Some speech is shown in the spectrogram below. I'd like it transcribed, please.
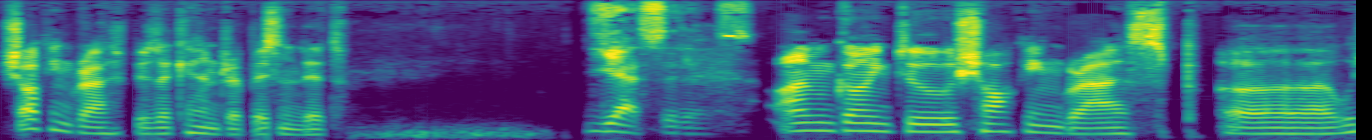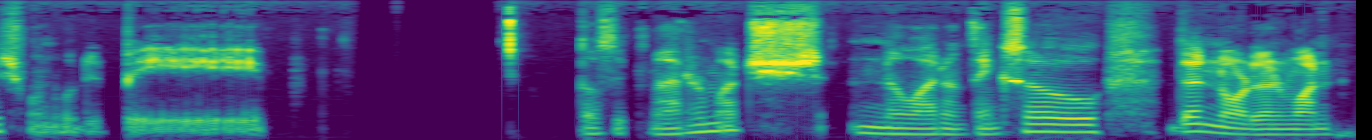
Shocking grasp is a cantrip, isn't it? yes it is I'm going to shocking grasp. Uh, which one would it be? Does it matter much? No, I don't think so. The northern one.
